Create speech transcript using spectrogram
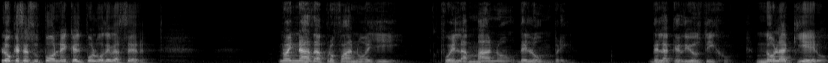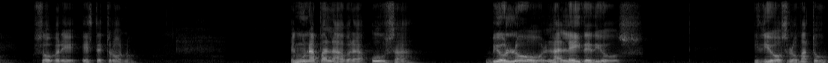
lo que se supone que el polvo debe hacer. No hay nada profano allí. Fue la mano del hombre de la que Dios dijo, no la quiero sobre este trono. En una palabra, Usa violó la ley de Dios y Dios lo mató.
